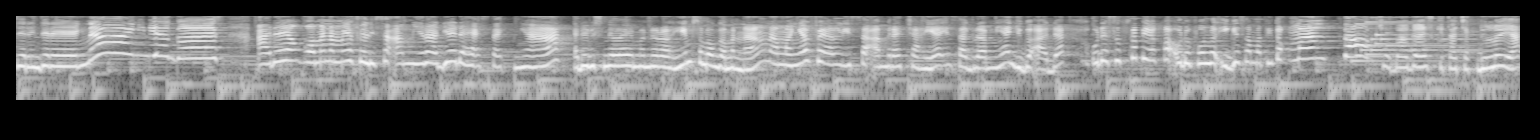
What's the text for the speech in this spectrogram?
jering-jering nah ini dia guys. Ada yang komen namanya Felisa Amira. Dia ada hashtagnya. Ada Bismillahirrahmanirrahim. Semoga menang. Namanya Felisa Amira Cahya Instagramnya juga ada. Udah subscribe ya kak? Udah follow IG sama TikTok? Mantap coba guys kita cek dulu ya.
